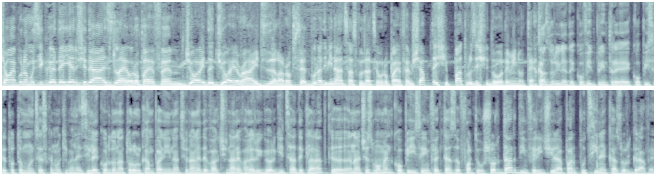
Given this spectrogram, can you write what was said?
Cea mai bună muzică de ieri și de azi la Europa FM Joy the Joyride de la Roxette. Bună dimineața, ascultați Europa FM 7 și 42 de minute. Cazurile de COVID printre copii se tot înmulțesc în ultimele zile. Coordonatorul campaniei naționale de vaccinare, Valeriu Gheorghiță A declarat că în acest moment copiii se infectează foarte ușor Dar din fericire apar puține cazuri grave.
